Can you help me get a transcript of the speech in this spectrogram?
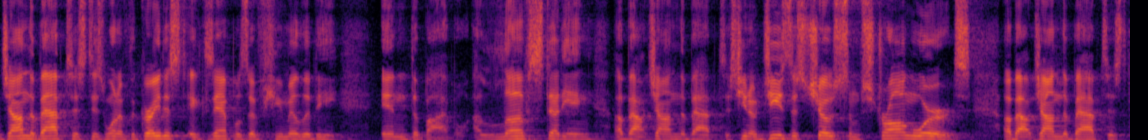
John the Baptist is one of the greatest examples of humility in the Bible. I love studying about John the Baptist. You know, Jesus chose some strong words about John the Baptist.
